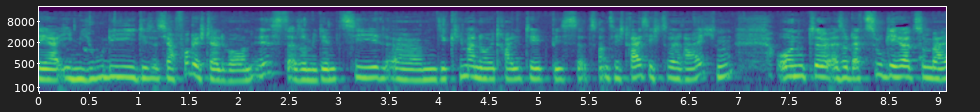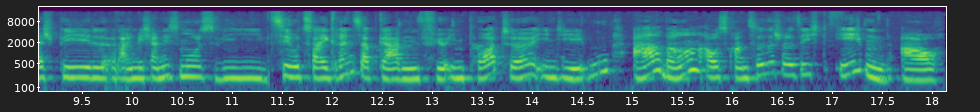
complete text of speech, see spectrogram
der im Juli dieses Jahr vorgestellt worden ist, also mit dem Ziel, ähm, die Klimaneutralität bis 2030 zu erreichen. Und äh, also dazu gehört zum Beispiel ein Mechanismus wie CO2-Grenzabgaben für Importe in die EU, aber aus französischer Sicht eben auch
